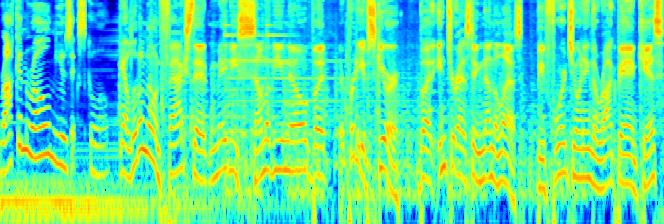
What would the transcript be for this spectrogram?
Rock and Roll Music School. Yeah, little known facts that maybe some of you know, but they're pretty obscure, but interesting nonetheless. Before joining the rock band Kiss,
